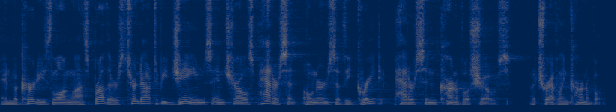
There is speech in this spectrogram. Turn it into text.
and McCurdy's long lost brothers turned out to be James and Charles Patterson, owners of the Great Patterson Carnival shows a traveling carnival.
